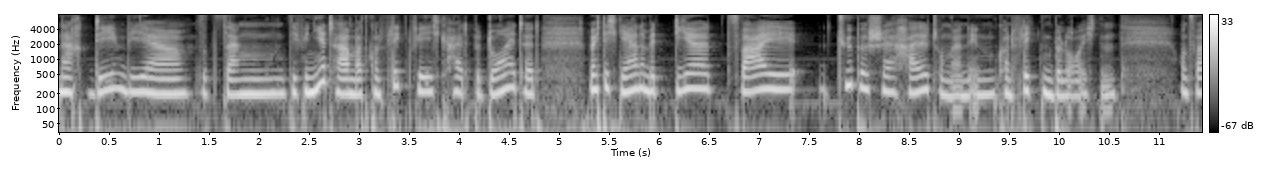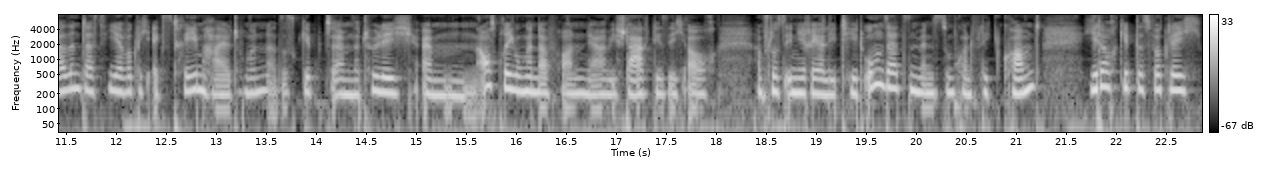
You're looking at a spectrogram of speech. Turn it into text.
Nachdem wir sozusagen definiert haben, was Konfliktfähigkeit bedeutet, möchte ich gerne mit dir zwei typische Haltungen in Konflikten beleuchten. Und zwar sind das hier wirklich Extremhaltungen. Also es gibt ähm, natürlich ähm, Ausprägungen davon, ja, wie stark die sich auch am Schluss in die Realität umsetzen, wenn es zum Konflikt kommt. Jedoch gibt es wirklich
